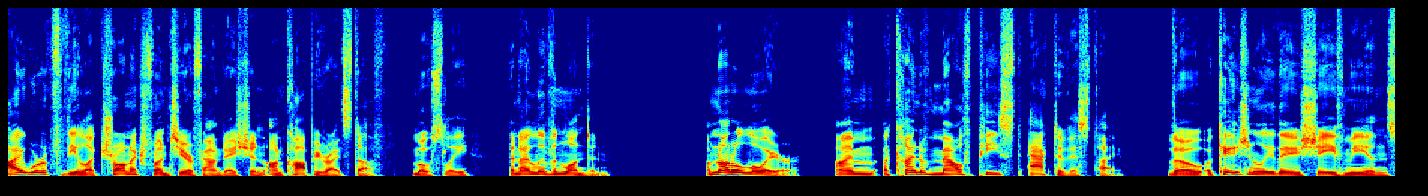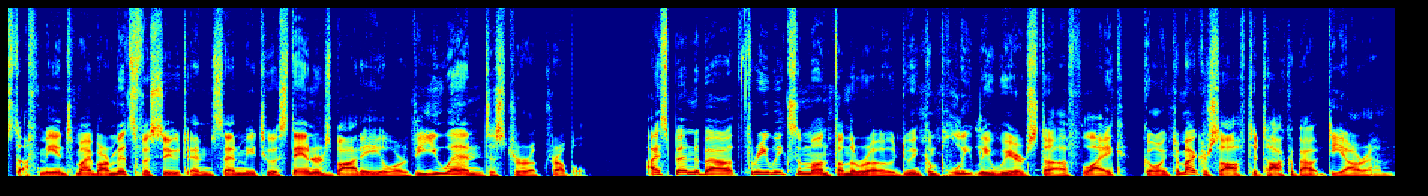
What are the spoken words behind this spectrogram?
I work for the Electronic Frontier Foundation on copyright stuff, mostly, and I live in London. I'm not a lawyer. I'm a kind of mouthpiece activist type, though occasionally they shave me and stuff me into my bar mitzvah suit and send me to a standards body or the UN to stir up trouble. I spend about three weeks a month on the road doing completely weird stuff like going to Microsoft to talk about DRM.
